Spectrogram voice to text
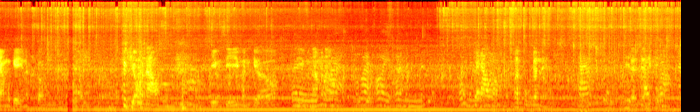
น้ำโอเคอยู่นะก็เขียวมะนาวสีสีเหมือนเขียวสีเหมือนน้ำมะนาวเพราะว่าอ้อยอ้อยมันนะอ้อยมันจะเดาหรอเมื่อปลูกเดือนไหน คะเดือนเดือนที่ปลูกไหน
